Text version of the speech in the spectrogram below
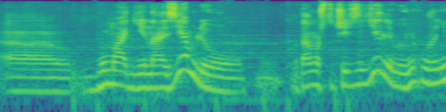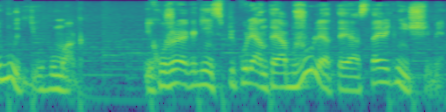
э, бумаги на землю, потому что через неделю у них уже не будет этих бумаг. Их уже какие-нибудь спекулянты обжулят и оставят нищими.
